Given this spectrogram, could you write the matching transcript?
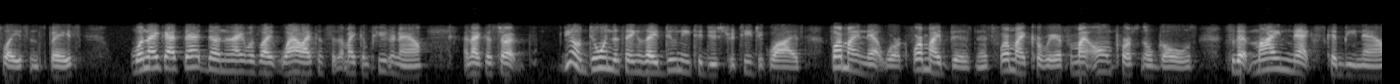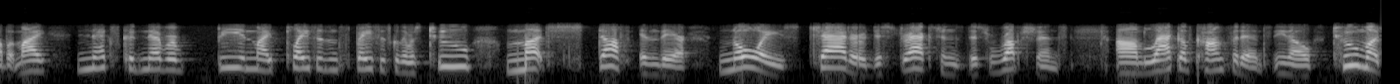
place and space, when I got that done, and I was like, wow, I can sit at my computer now, and I can start, you know, doing the things I do need to do strategic wise for my network, for my business, for my career, for my own personal goals, so that my next can be now, but my next could never be in my places and spaces because there was too much stuff in there noise, chatter, distractions, disruptions, um, lack of confidence, you know, too much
